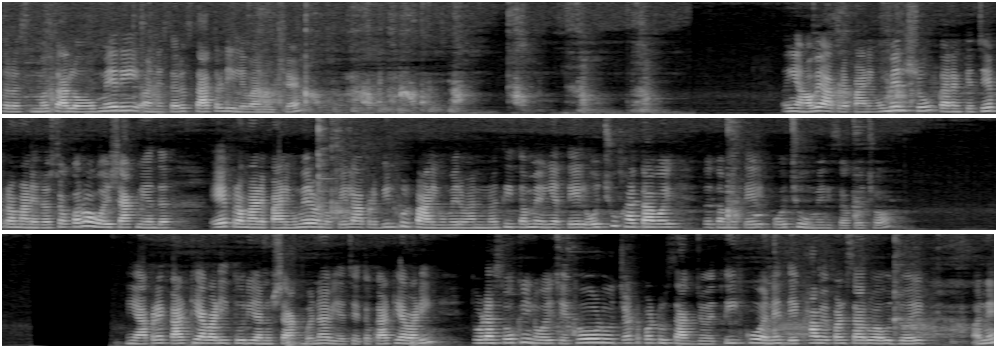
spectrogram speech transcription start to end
સરસ મસાલો ઉમેરી અને સરસ સાતડી લેવાનું છે. અહીંયા હવે આપણે પાણી ઉમેરશું, કારણ કે જે પ્રમાણે રસો કરવો હોય શાકની અંદર, એ પ્રમાણે પાણી ઉમેરવાનું. પહેલાં આપણે બિલકુલ પાણી ઉમેરવાનું નથી. તમે અહીંયા તેલ ઓછું ખાતા હોય, તો તમે તેલ ઓછું ઉમેરી શકો છો. અહીંયા આપણે કાઠિયાવાડી તુરિયાનું શાક બનાવીએ છીએ. તો કાઠિયાવાડી થોડા શોખીન હોય છે. થોડું ચટપટું શાક જોઈએ, તીખું અને દેખાવે પણ સારું આવવું જોઈએ. અને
